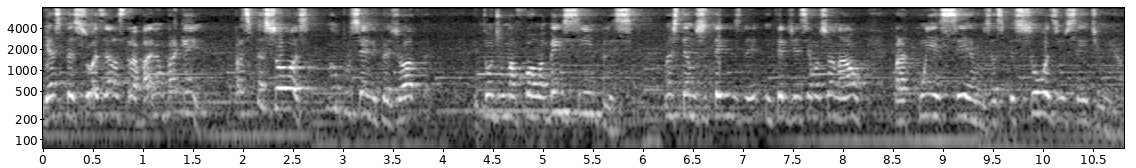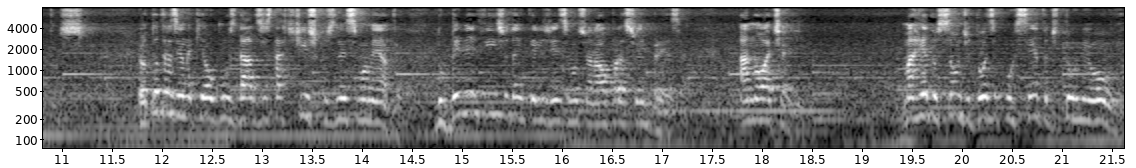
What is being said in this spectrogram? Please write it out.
E as pessoas elas trabalham para quem? Para as pessoas, não para o CNPJ. Então, de uma forma bem simples, nós temos inteligência emocional para conhecermos as pessoas e os sentimentos. Eu estou trazendo aqui alguns dados estatísticos nesse momento do benefício da inteligência emocional para a sua empresa. Anote aí. Uma redução de 12% de turnover,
